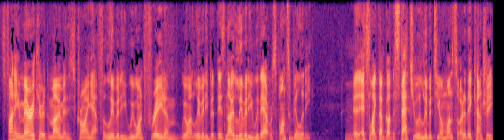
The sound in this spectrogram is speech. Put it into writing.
It's funny, America at the moment is crying out for liberty. We want freedom, we want liberty, but there's no liberty without responsibility. It- It's like they've got the Statue of Liberty on one side of their country.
